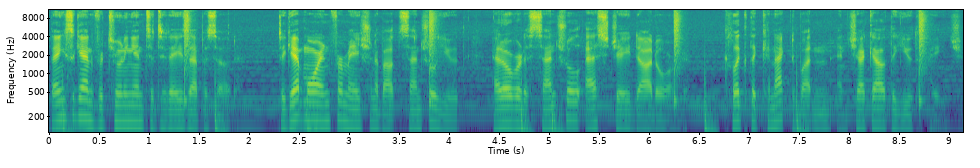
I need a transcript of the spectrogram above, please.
Thanks again for tuning in to today's episode. To get more information about Central Youth, head over to centralsj.org. Click the Connect button and check out the youth page.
